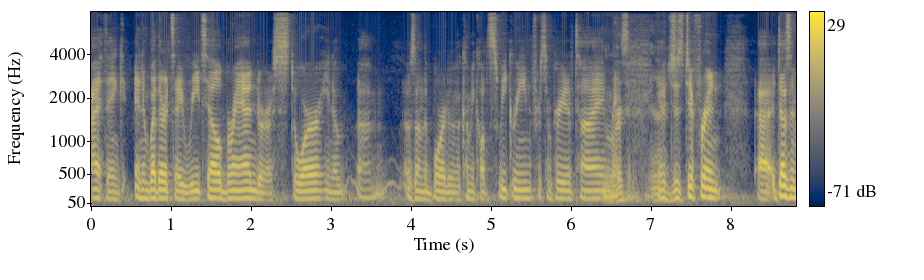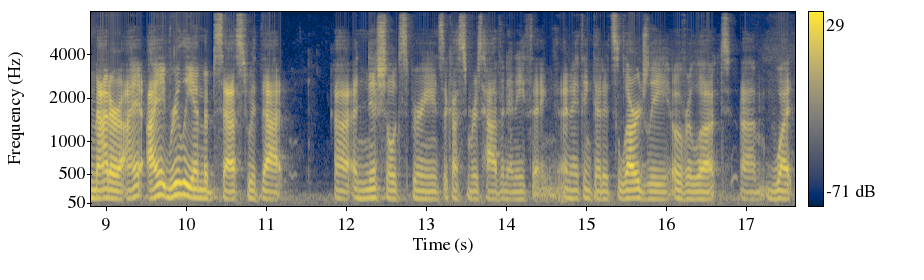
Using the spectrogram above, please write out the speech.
I think, and whether it's a retail brand or a store, you know, um, I was on the board of a company called Sweetgreen for some period of time. Amazing, Or, you know, just different. Uh, it doesn't matter. I, I really am obsessed with that uh, initial experience that customers have in anything, and I think that it's largely overlooked um, what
